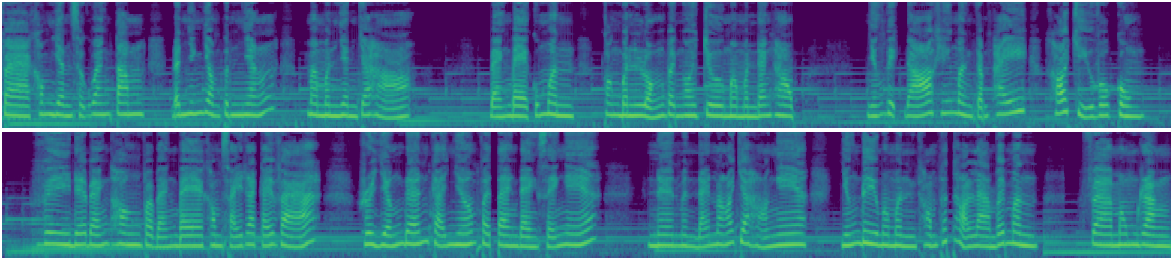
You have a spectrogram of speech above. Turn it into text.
và không dành sự quan tâm đến những dòng tin nhắn mà mình dành cho họ. Bạn bè của mình còn bình luận về ngôi trường mà mình đang học. Những việc đó khiến mình cảm thấy khó chịu vô cùng. Vì để bản thân và bạn bè không xảy ra cãi vã, rồi dẫn đến cả nhóm phải tàn đàn xẻ nghé, nên mình đã nói cho họ nghe những điều mà mình không thích họ làm với mình và mong rằng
